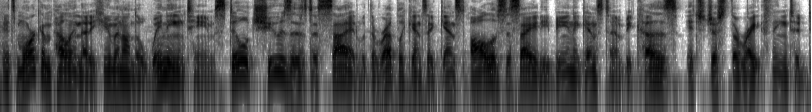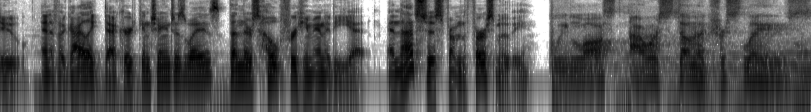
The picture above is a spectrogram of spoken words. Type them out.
It's more compelling that a human on the winning team still chooses to side with the replicants against all of society being against him because it's just the right thing to do. And if a guy like Deckard can change his ways, then there's hope for humanity yet. And that's just from the first movie. We lost our stomach for slaves,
